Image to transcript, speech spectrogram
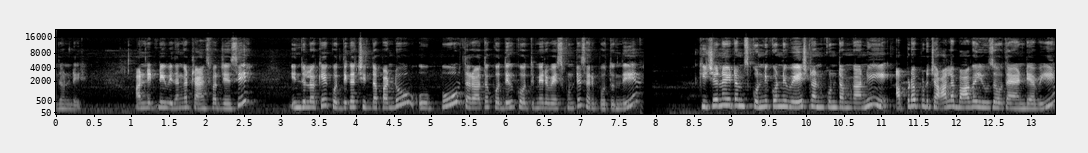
ఇదండి అన్నిటినీ ఈ విధంగా ట్రాన్స్ఫర్ చేసి ఇందులోకి కొద్దిగా చింతపండు ఉప్పు తర్వాత కొద్దిగా కొత్తిమీర వేసుకుంటే సరిపోతుంది. కిచెన్ ఐటమ్స్ కొన్ని కొన్ని వేస్ట్ అనుకుంటాం కానీ అప్పుడప్పుడు చాలా బాగా యూజ్ అవుతాయండి అవి.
